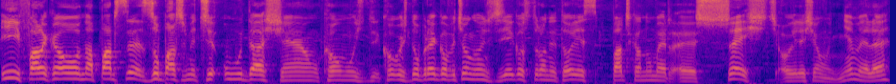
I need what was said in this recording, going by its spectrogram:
I Falcao na paczce, zobaczmy czy uda się komuś, kogoś dobrego wyciągnąć z jego strony. To jest paczka numer 6, o ile się nie mylę.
